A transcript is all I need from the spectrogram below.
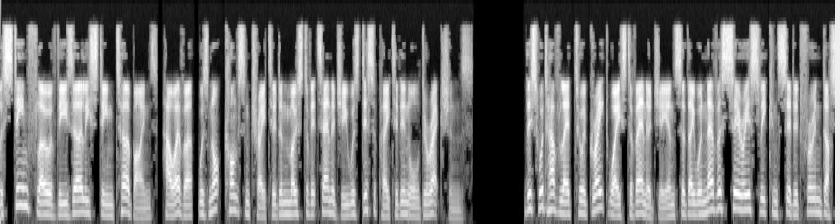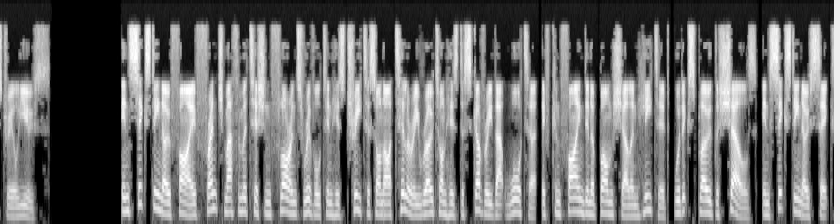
The steam flow of these early steam turbines, however, was not concentrated and most of its energy was dissipated in all directions. This would have led to a great waste of energy and so they were never seriously considered for industrial use. In 1605 French mathematician Florence Rivault in his treatise on artillery wrote on his discovery that water, if confined in a bombshell and heated, would explode the shells. In 1606,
